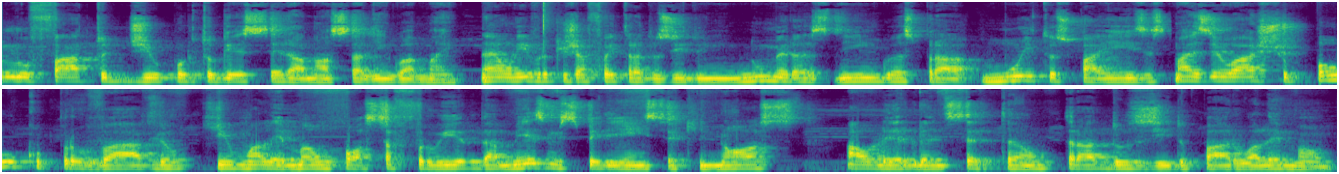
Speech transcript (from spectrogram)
pelo fato de o português ser a nossa língua mãe. É um livro que já foi traduzido em inúmeras línguas para muitos países, mas eu acho pouco provável que um alemão possa fruir da mesma experiência que nós ao ler Grande Sertão traduzido para o alemão.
